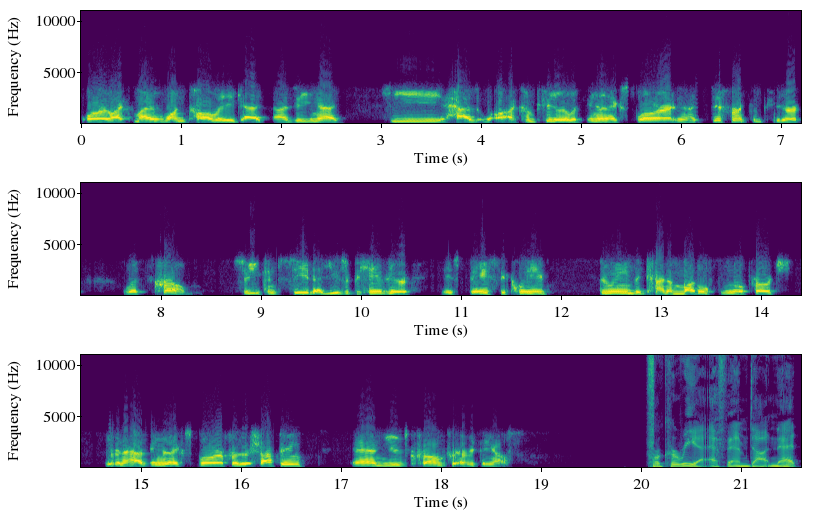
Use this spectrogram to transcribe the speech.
Or like my one colleague at uh, ZDNet, he has a computer with Internet Explorer and a different computer with Chrome. So you can see that user behavior is basically doing the kind of muddle through approach. They're going to have Internet Explorer for their shopping and use Chrome for everything else. For KoreaFM.net,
